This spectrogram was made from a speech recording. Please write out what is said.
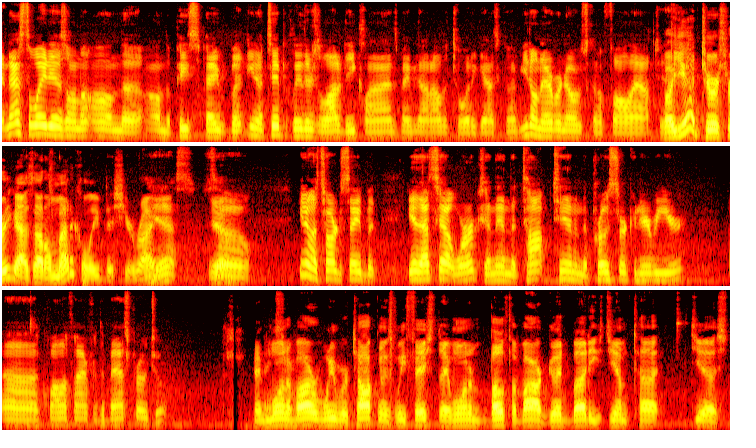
and that's the way it is on the on the on the piece of paper. But you know, typically there's a lot of declines. Maybe not all the Toyota guys come up. You don't ever know what's going to fall out. To Well, you had two or three guys out on medical leave this year, right? Yes. Yeah. So, you know, it's hard to say, but yeah, that's how it works. And then the top ten in the pro circuit every year uh, qualify for the Bass Pro Tour. And one of our, we were talking as we fished today. One of both of our good buddies, Jim Tutt, just,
